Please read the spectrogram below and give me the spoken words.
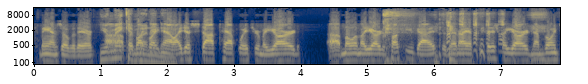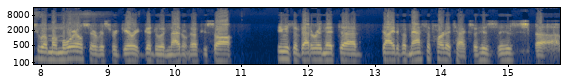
commands over there. You're uh, making but like money right now. now. I just stopped halfway through my yard. Uh, mowing my yard to talk to you guys, and then I have to finish my yard, and I'm going to a memorial service for Garrett Goodwin. And I don't know if you saw, he was a veteran that uh, died of a massive heart attack. So his his uh,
